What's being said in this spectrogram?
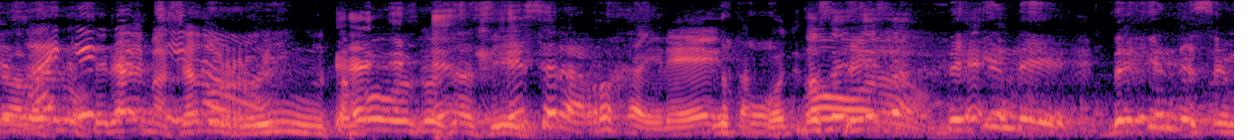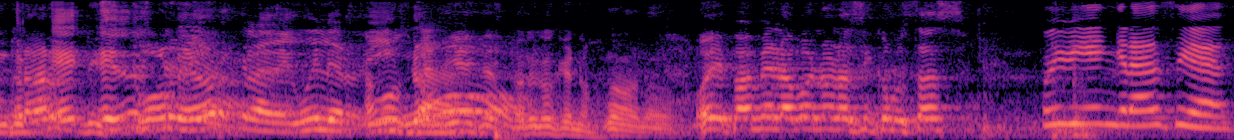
eso Ay, qué sería demasiado ruin. Tampoco Eh, es cosa es- así. Esa era roja directa. No, coño. no, no, esa- no. Dejen de, dejen de sembrar eh, Eso es discordia. peor que la de Willer Estamos pendientes, pero creo que no. No, no. Oye, Pamela, bueno, ahora sí, ¿cómo estás? Muy bien, gracias.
